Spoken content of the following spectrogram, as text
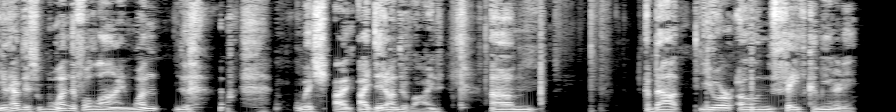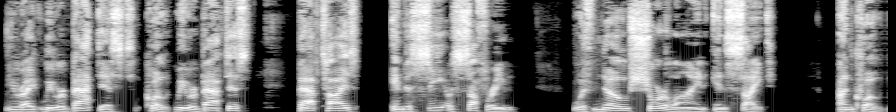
You have this wonderful line, one which I, I did underline, um, about your own faith community. You write, we were Baptist, quote, we were Baptist, baptized in the sea of suffering with no shoreline in sight, unquote.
